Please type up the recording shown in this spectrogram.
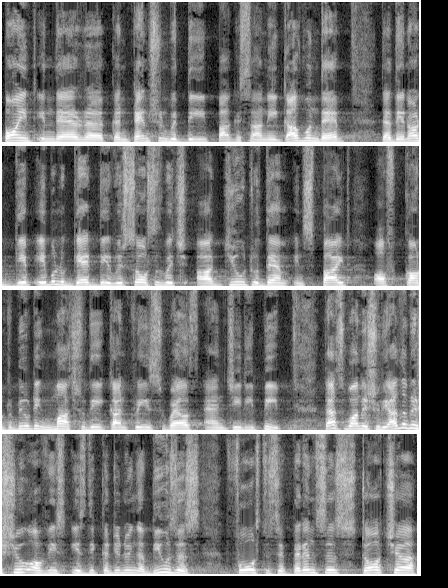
point in their uh, contention with the Pakistani government there that they're not able to get the resources which are due to them in spite of contributing much to the country's wealth and GDP. That's one issue. The other issue of is, is the continuing abuses, forced disappearances, torture,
